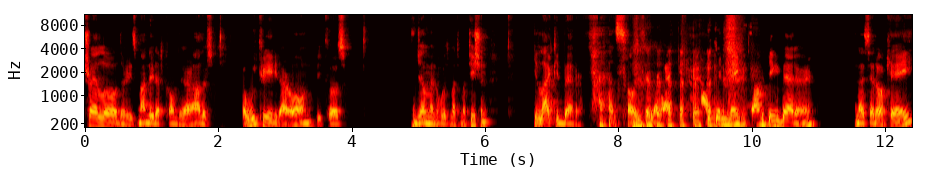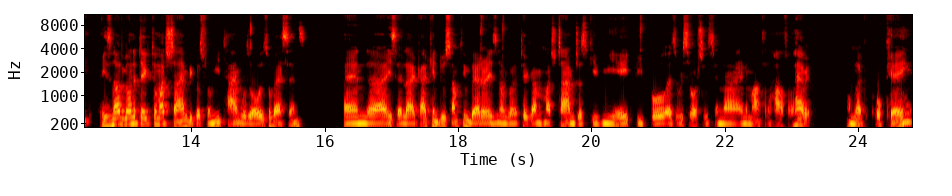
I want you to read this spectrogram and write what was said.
Trello, there is Monday.com, there are others. But we created our own because a gentleman who is a mathematician, he liked it better. so he said, I can make something better. And I said, okay, it's not going to take too much time because for me, time was always of essence. And uh, he said, like, I can do something better. It's not going to take much time. Just give me eight people as resources, and uh, in a month and a half, I'll have it. I'm like, okay.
